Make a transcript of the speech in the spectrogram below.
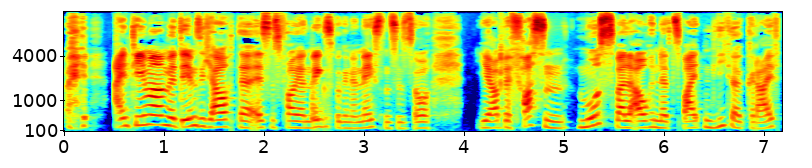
Ein Thema, mit dem sich auch der SSV Jan Regensburg in der nächsten Saison ja befassen muss, weil er auch in der zweiten Liga greift.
